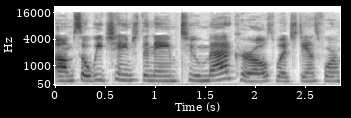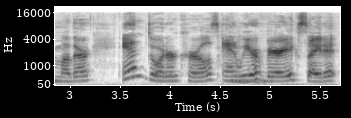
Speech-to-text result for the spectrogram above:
Um, so we changed the name to Mad Curls, which stands for Mother and Daughter Curls, and mm-hmm. we are mm-hmm. very excited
